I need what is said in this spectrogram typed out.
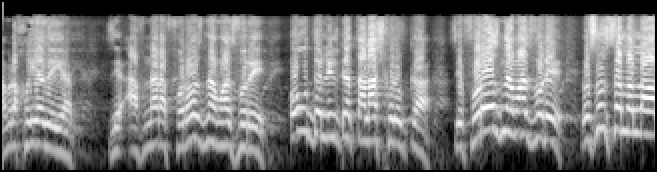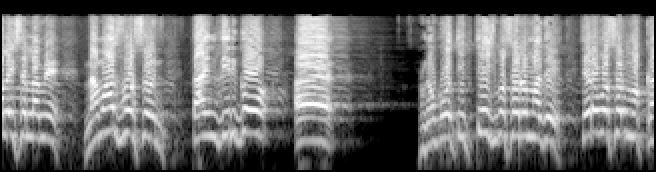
আমরা খইয়া যাই আর যে আপনারা ফরজ নামাজ পড়ে, ও দলিলটা তালাশ করুকা যে ফরজ নামাজ পড়ে, রসুল সাল্লাহ আলাইসাল্লামে নামাজ পড়ছেন তাই দীর্ঘ নবতির তেইশ বছরের মাঝে, তেরো বছর মক্কা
